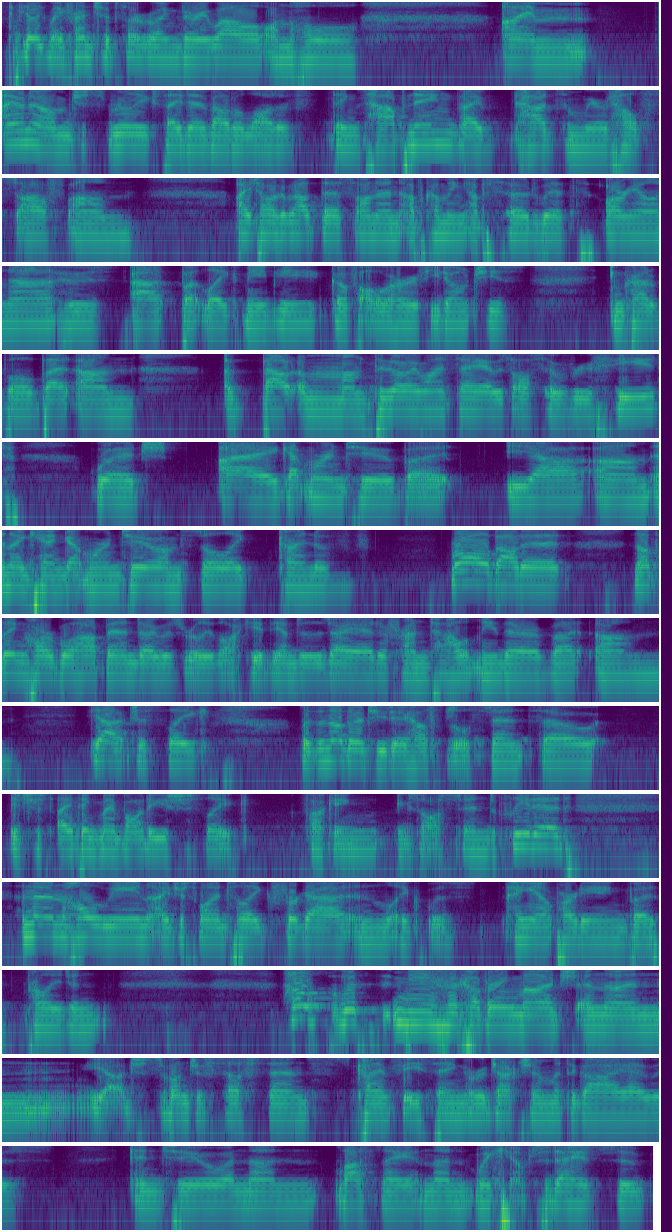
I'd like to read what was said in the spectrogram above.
I feel like my friendships are going very well on the whole. I'm I don't know. I'm just really excited about a lot of things happening. But I've had some weird health stuff. Um, I talk about this on an upcoming episode with Ariana, who's at, but like maybe go follow her if you don't. She's incredible. But um, about a month ago, I want to say, I was also roofied, which I get more into. But yeah, um, and I can get more into. I'm still like kind of raw about it nothing horrible happened. I was really lucky at the end of the day. I had a friend to help me there, but um, yeah, just like was another two day hospital stint. So it's just I think my body is just like fucking exhausted and depleted. And then Halloween, I just wanted to like forget and like was hanging out partying, but probably didn't help with me recovering much and then yeah just a bunch of stuff since kind of facing a rejection with a guy i was into and then last night and then waking up today to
